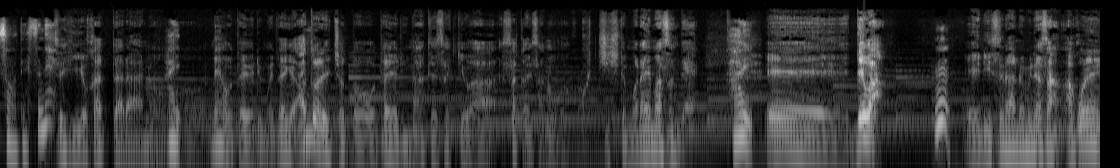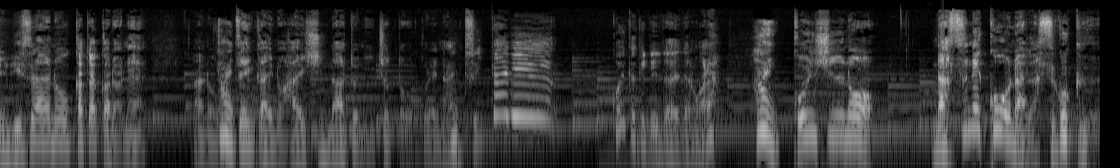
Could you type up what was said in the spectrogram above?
そうですね。ぜひよかったら、あの、はいね、お便りもいただけ、後でちょっとお便りの宛先は、酒井さんの方が告知してもらいますんで、はい。えーでは、うんえーリスナーの皆さん、あ、これね、リスナーの方からね、あの、はい前回の配信の後に、ちょっと、これ何、ツイッターで声かけていただいたのかな？はい。今週の、ナスネコーナーがすごく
